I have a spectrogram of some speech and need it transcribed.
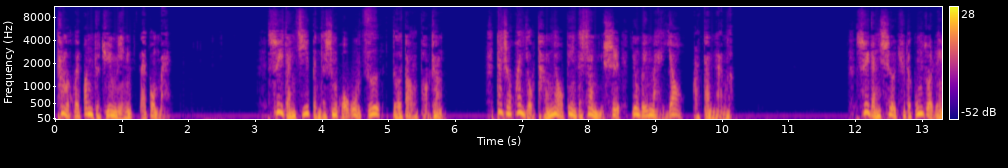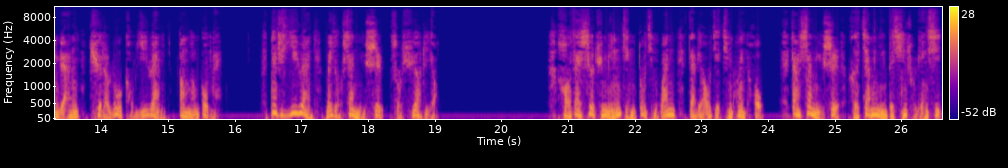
他们会帮着居民来购买。虽然基本的生活物资得到了保障，但是患有糖尿病的单女士因为买药而犯难了。虽然社区的工作人员去了路口医院帮忙购买，但是医院没有单女士所需要的药。好在社区民警杜警官在了解情况以后，让单女士和江宁的亲属联系，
